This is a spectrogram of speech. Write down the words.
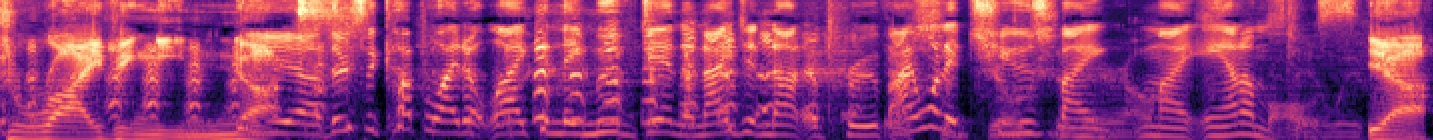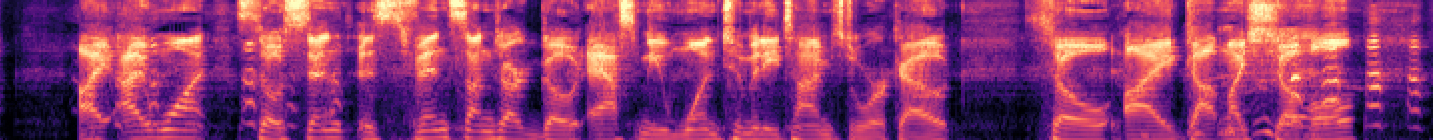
driving me nuts. Yeah, there's a couple I don't like and they moved in and I did not approve. I want to choose my, my animals. Yeah. I, I want so uh, Sven, Sven Sundar Goat asked me one too many times to work out. So I got my shovel.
